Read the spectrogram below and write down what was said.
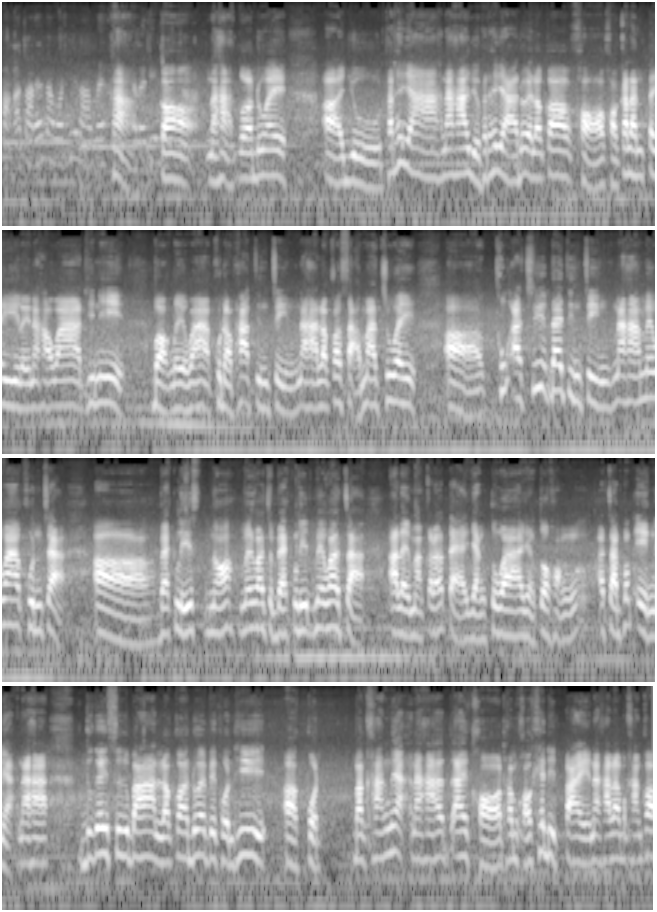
ฝากอาจารย์แนะนำว่าที่ร้านไหมคะค่ะจะได้ดีก็ค่ะนะฮะก็ด้วยเอ่ออยู่พัทยานะคะอยู่พัทยาด้วยแล้วก็ขอขอการันตีเลยนะคะว่าที่นี่บอกเลยว่าคุณภาพจริงๆนะคะแล้วก็สามารถช่วยเอ่อทุกอาชีพได้จริงๆนะคะไม่ว่าคุณจะแบ็กลิสต์เนาะไม่ว่าจะแบ็กลิสต์ไม่ว่าจะอะไรมาก็แล้วแต่อย่างตัวอย่างตัวของอาจารย์ป๊อกเองเนี่ยนะคะด้วยซื้อบ้านแล้วก็ด้วยเป็นคนที่เอ่อกดบางครั้งเนี่ยนะคะได้ขอทำขอเครดิตไปนะคะแล้วบางครั้งก็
